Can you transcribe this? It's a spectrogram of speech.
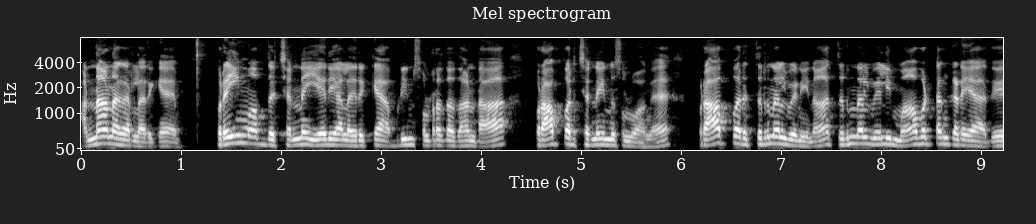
அண்ணா நகரில் இருக்கேன். பிரைம் ஆஃப் த சென்னை ஏரியாவில் இருக்கேன் அப்படின்னு சொல்கிறத தாண்டா ப்ராப்பர் சென்னைன்னு சொல்லுவாங்க. ப்ராப்பர் திருநெல்வேலினா, திருநெல்வேலி மாவட்டம் கிடையாது.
